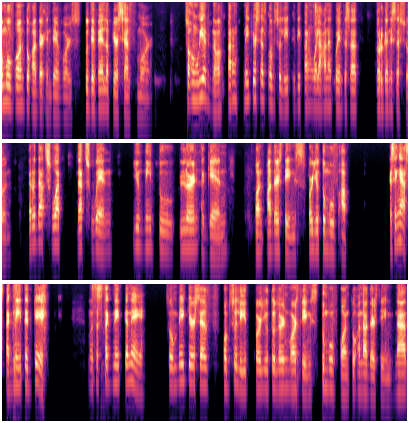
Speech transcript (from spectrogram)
To move on to other endeavors, to develop yourself more. So ang weird, no? Parang make yourself obsolete, edi parang wala ka ng kwento sa organisasyon. Pero that's what that's when you need to learn again on other things for you to move up. Kasi nga stagnated ka eh. Mas stagnate ka na eh. So make yourself obsolete for you to learn more things to move on to another thing na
